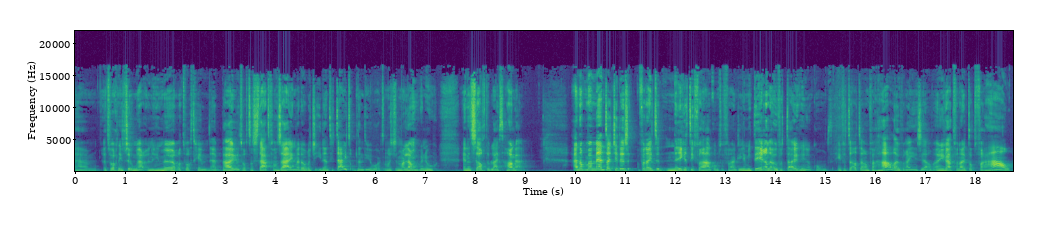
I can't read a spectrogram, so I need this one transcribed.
Um, het wordt niet zomaar een humeur, het wordt geen bui, het wordt een staat van zijn, waardoor het je identiteit op den duur wordt. Omdat je maar lang genoeg in hetzelfde blijft hangen. En op het moment dat je dus vanuit een negatief verhaal komt of vanuit limiterende overtuigingen komt, en je vertelt daar een verhaal over aan jezelf, en je gaat vanuit dat verhaal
